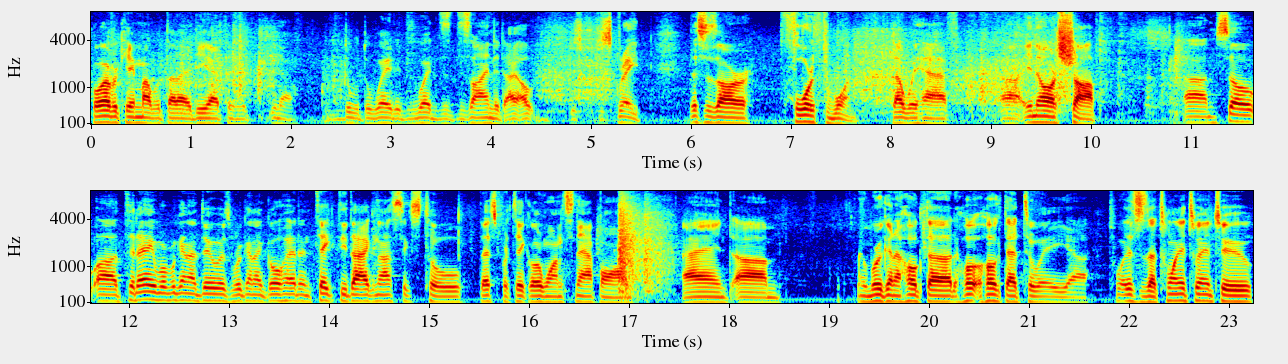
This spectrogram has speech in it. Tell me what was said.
whoever came up with that idea, I think, you know, the, the way the way it's designed it, I, it's, it's great. This is our fourth one that we have uh, in our shop. Um, so uh, today what we're gonna do is we're gonna go ahead and take the diagnostics tool, this particular one, Snap-on, and um, and we're gonna hook that hook, hook that to a uh, this is a 2022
